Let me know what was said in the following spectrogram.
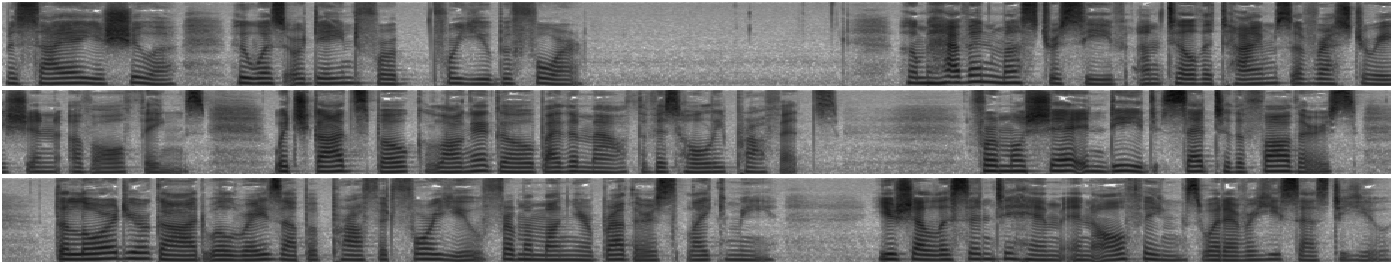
Messiah Yeshua, who was ordained for, for you before whom heaven must receive until the times of restoration of all things, which God spoke long ago by the mouth of his holy prophets. For Moshe indeed said to the fathers, The Lord your God will raise up a prophet for you from among your brothers like me. You shall listen to him in all things, whatever he says to you.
